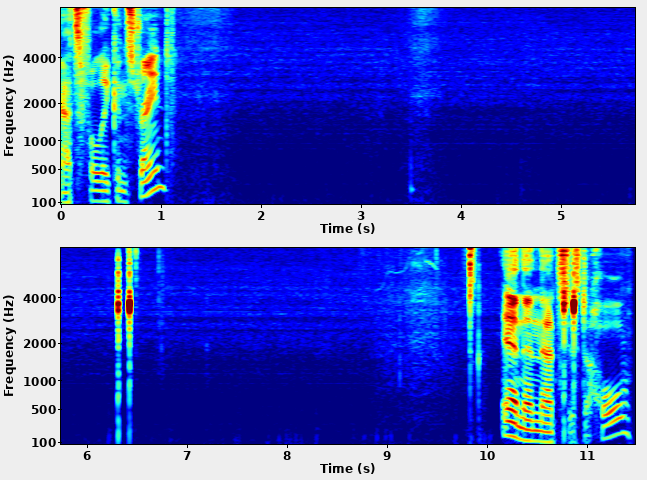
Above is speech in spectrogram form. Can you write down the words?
That's fully constrained. And then that's just a hole.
